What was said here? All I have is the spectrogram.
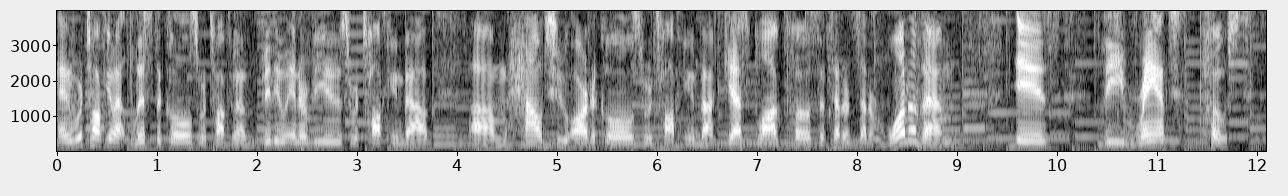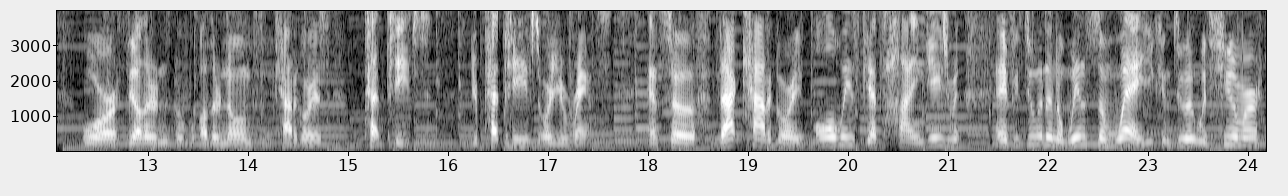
And we're talking about listicles, we're talking about video interviews, we're talking about um, how-to articles, we're talking about guest blog posts, etc., etc. One of them is the rant post, or the other other known category is pet peeves. Your pet peeves or your rants. And so that category always gets high engagement. And if you do it in a winsome way, you can do it with humor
